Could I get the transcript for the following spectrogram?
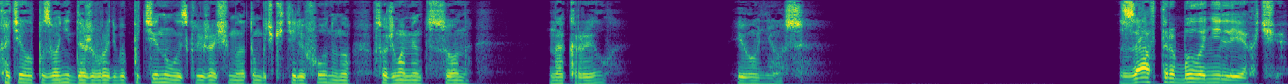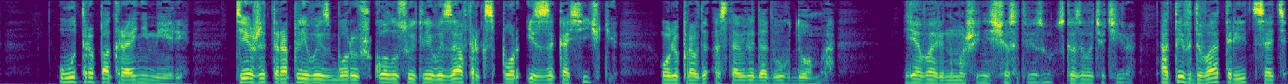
Хотела позвонить, даже вроде бы потянулась к лежащему на тумбочке телефону, но в тот же момент сон накрыл и унес. Завтра было не легче. Утро, по крайней мере. Те же торопливые сборы в школу, суетливый завтрак, спор из-за косички. Олю, правда, оставили до двух дома — «Я Варю на машине сейчас отвезу», — сказала тетя Ира. «А ты в два тридцать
